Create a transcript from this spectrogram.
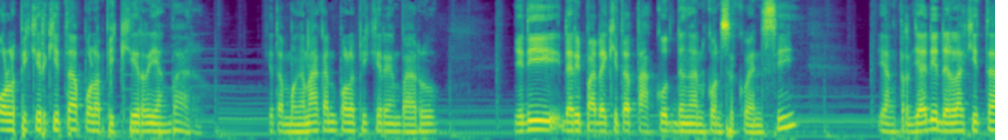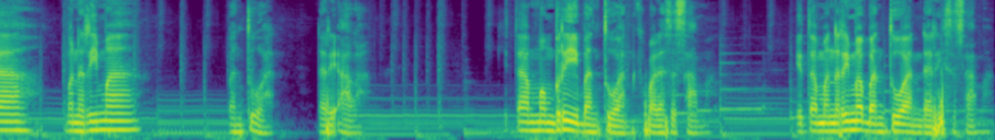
pola pikir kita pola pikir yang baru. Kita mengenakan pola pikir yang baru. Jadi daripada kita takut dengan konsekuensi, yang terjadi adalah kita menerima bantuan dari Allah. Kita memberi bantuan kepada sesama. Kita menerima bantuan dari sesama.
